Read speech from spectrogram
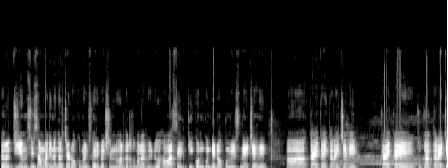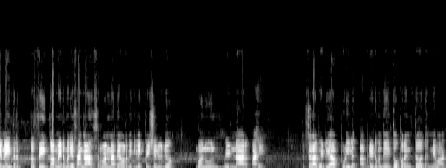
तर जी एम सी संभाजीनगरच्या डॉक्युमेंट्स व्हेरिफिकेशनवर जर तुम्हाला व्हिडिओ हवा असेल की कोणकोणते डॉक्युमेंट्स न्यायचे आहे काय काय करायचे आहे काय काय चुका करायच्या नाही तर तसे कमेंटमध्ये सांगा. सर्वांना त्यावर देखील एक स्पेशल व्हिडिओ बनवून मिळणार आहे. तर चला भेटूया पुढील अपडेटमध्ये तोपर्यंत धन्यवाद.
